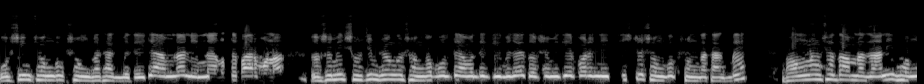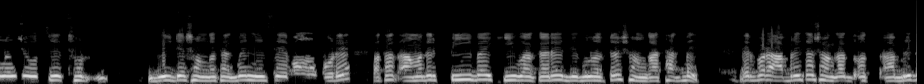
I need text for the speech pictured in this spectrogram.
অসীম সংখ্যক সংখ্যা থাকবে। তো এটা আমরা নির্ণয় করতে পারব না। দশমিক, সসীম সংখ্যক সংখ্যা বলতে আমাদের কি বোঝায়? দশমিকের পরে নির্দিষ্ট সংখ্যক সংখ্যা থাকবে। ভগ্নাংশ তো আমরা জানি, ভগ্নাংশ হচ্ছে দুইটা সংখ্যা থাকবে নিচে এবং উপরে। অর্থাৎ আমাদের পি বাই কিউ আকারে যে কোনো একটা সংখ্যা থাকবে। এরপরে আবৃত সংখ্যা আবৃত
